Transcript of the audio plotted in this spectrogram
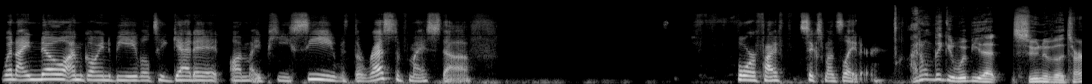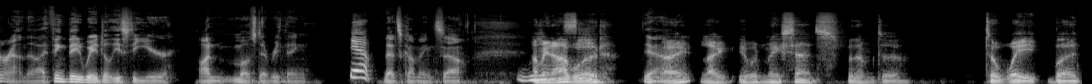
when I know I'm going to be able to get it on my PC with the rest of my stuff four, five, six months later? I don't think it would be that soon of a turnaround, though. I think they'd wait at least a year on most everything. Yeah, that's coming. So, we I mean, I see. would. Yeah, right. Like it would make sense for them to to wait, but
